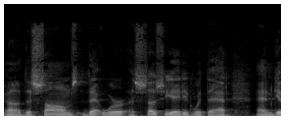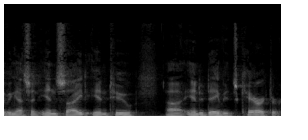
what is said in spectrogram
uh, the Psalms that were associated with that and giving us an insight into uh, into David's character.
